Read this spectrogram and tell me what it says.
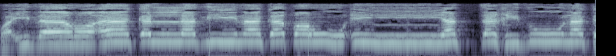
واذا راك الذين كفروا ان يتخذونك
